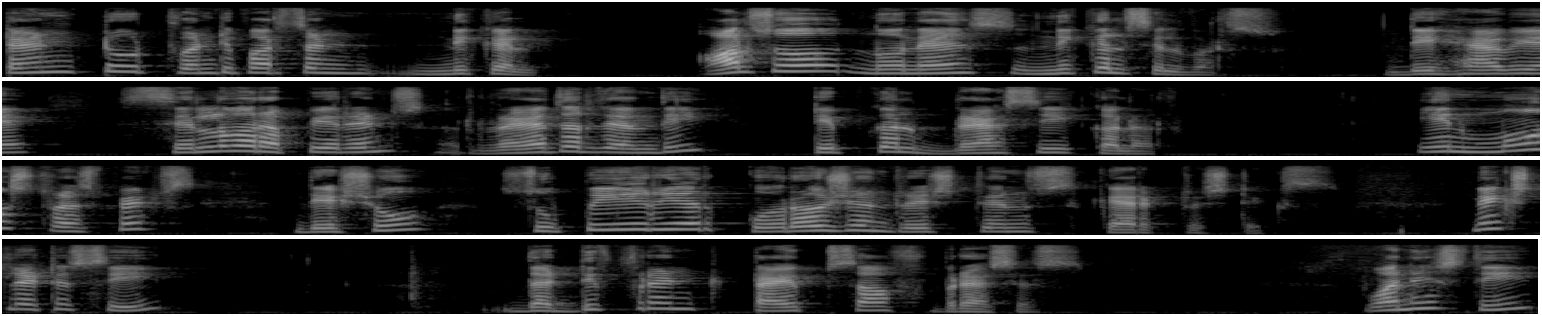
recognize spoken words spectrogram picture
10 to 20 percent nickel also known as nickel silvers. They have a silver appearance rather than the typical brassy color. In most respects they show superior corrosion resistance characteristics. Next let us see the different types of brasses. One is the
